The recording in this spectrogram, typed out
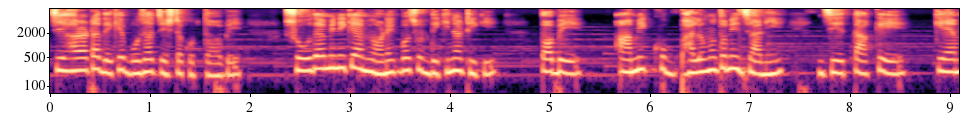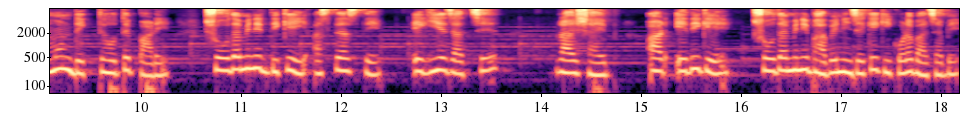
চেহারাটা দেখে বোঝার চেষ্টা করতে হবে। সৌদামিনীকে আমি অনেক বছর দেখি না ঠিকই। তবে আমি খুব ভালো মতনই জানি যে তাকে কেমন দেখতে হতে পারে। সৌদামিনীর দিকেই আস্তে আস্তে এগিয়ে যাচ্ছে রায় সাহেব। আর এদিকে সৌদামিনী ভাবে নিজেকে কি করে বাঁচাবে?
